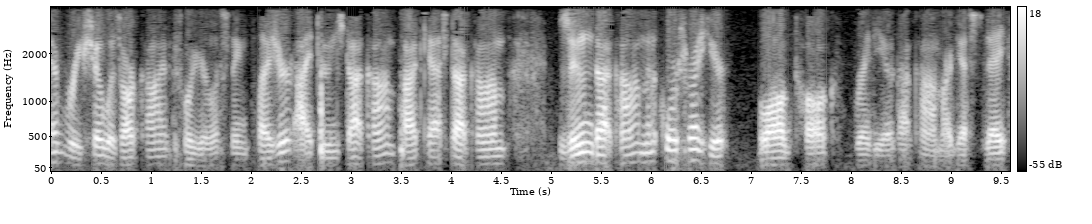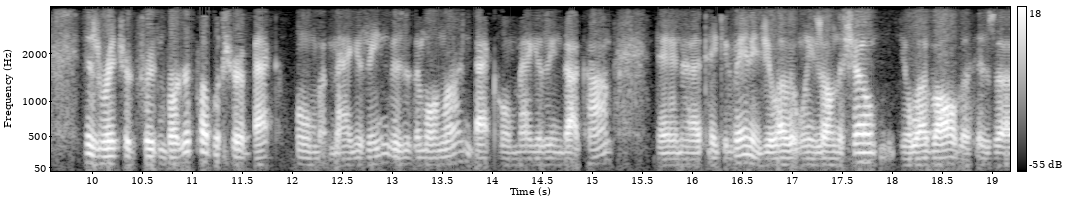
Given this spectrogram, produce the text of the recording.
every show is archived for your listening pleasure. iTunes.com, podcast.com, Zune.com, and of course right here, Blog Talk radio.com. Our guest today is Richard Freudenberger, publisher of Back Home Magazine. Visit them online, backhomemagazine.com, and uh, take advantage. You'll love it when he's on the show. You'll love all of his uh,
